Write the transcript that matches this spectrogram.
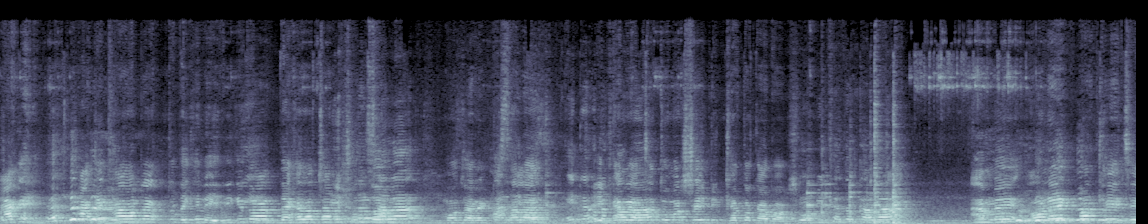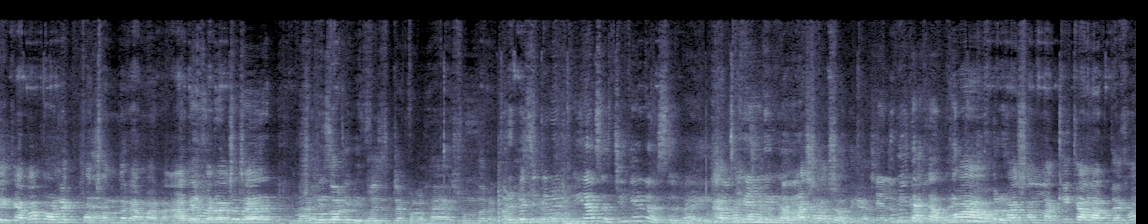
আগে আগে খাওয়াটা একটু দেখেন এইদিকে তো আর দেখা যাচ্ছে অনেক সুন্দর মজার একটা সালাদ। এটা- হলো তোমার সেই বিখ্যাত কাবাব। সেই বিখ্যাত কাবাব। আমি খেয়েছি কাবাব অনেক পছন্দের আমার। আর এটা এখানে আসছে সুন্দর ভেজিটেবল হ্যাঁ সুন্দর একটা vegetable। ভেজিটেবল কি আছে চিকেন আছে ভাই আচ্ছা, কি কালার দেখো।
